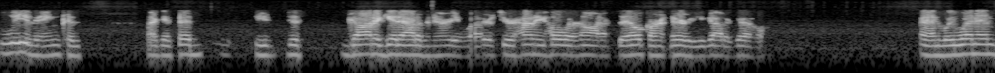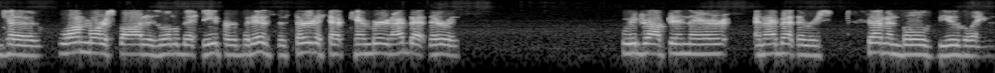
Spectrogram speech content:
leaving because like I said, you just got to get out of an area, whether it's your honey hole or not. If the elk aren't there, you got to go. And we went into one more spot, is a little bit deeper, but it was the 3rd of September, and I bet there was, we dropped in there, and I bet there was seven bulls bugling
